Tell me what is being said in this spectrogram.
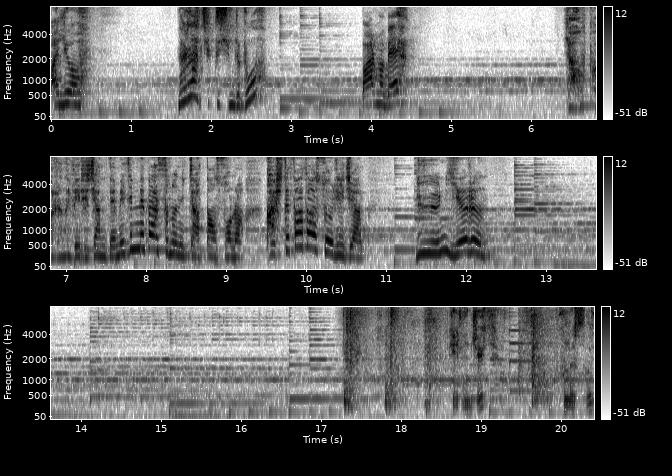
Alo. Nereden çıktı şimdi bu? Var mı be? Yahu paranı vereceğim demedim mi ben sana nikahtan sonra? Kaç defa daha söyleyeceğim? Düğün yarın. Gelincik. Nasıl?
